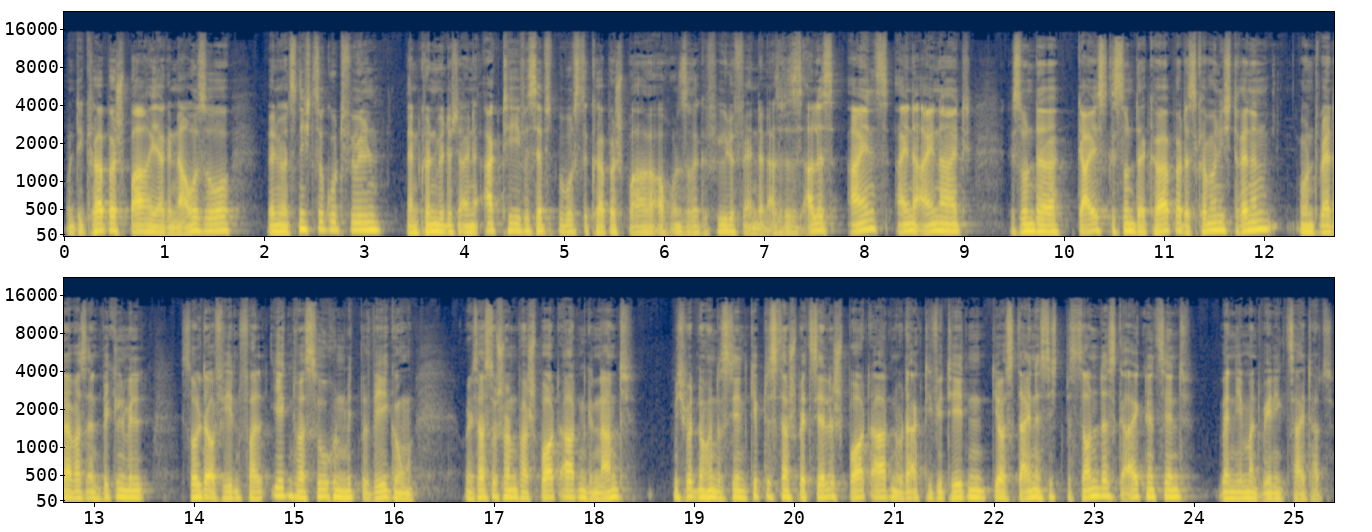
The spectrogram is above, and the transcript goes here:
Und die Körpersprache ja genauso. Wenn wir uns nicht so gut fühlen, dann können wir durch eine aktive, selbstbewusste Körpersprache auch unsere Gefühle verändern. Also das ist alles eins, eine Einheit, gesunder Geist, gesunder Körper, das können wir nicht trennen. Und wer da was entwickeln will, sollte auf jeden Fall irgendwas suchen mit Bewegung. Und jetzt hast du schon ein paar Sportarten genannt. Mich würde noch interessieren, gibt es da spezielle Sportarten oder Aktivitäten, die aus deiner Sicht besonders geeignet sind, wenn jemand wenig Zeit hat?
